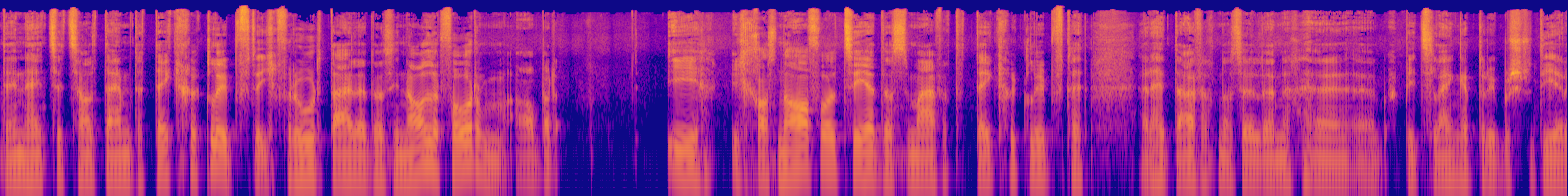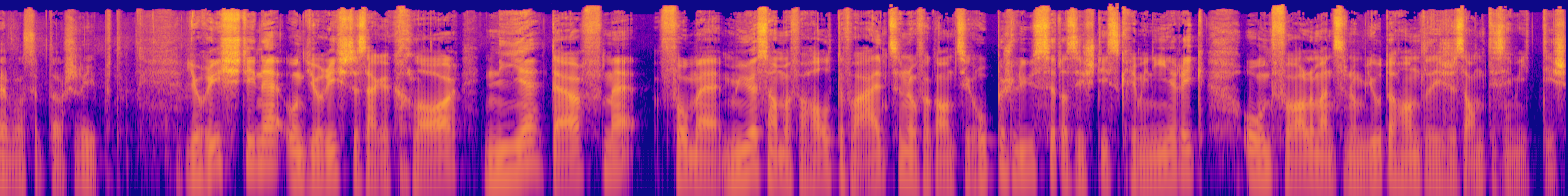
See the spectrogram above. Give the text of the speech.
dann hat es jetzt halt dem den Deckel gelüpft. Ich verurteile das in aller Form, aber ich, ich kann es nachvollziehen, dass man einfach den Deckel gelüpft hat. Er hätte einfach noch sollen, äh, ein bisschen länger darüber studieren, was er da schreibt. Juristinnen und Juristen sagen klar, nie darf man vom mühsamen Verhalten von Einzelnen auf eine ganze Gruppe schliessen. Das ist Diskriminierung und vor allem, wenn es um Juden handelt, ist es antisemitisch.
